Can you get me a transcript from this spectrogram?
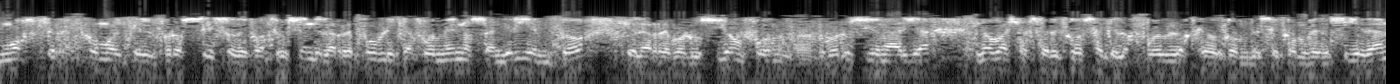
mostrar cómo el que el proceso de construcción de la República fue menos sangriento, que la revolución fue revolucionaria, no vaya a ser cosa que los pueblos se convencieran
